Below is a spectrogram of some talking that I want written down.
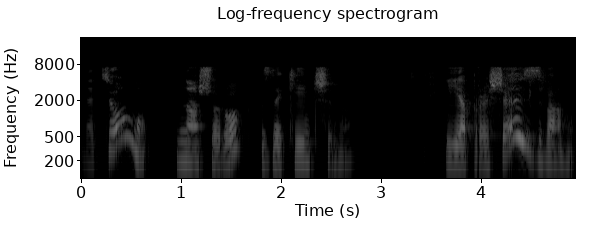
На цьому наш урок закінчено. Я прощаюсь з вами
